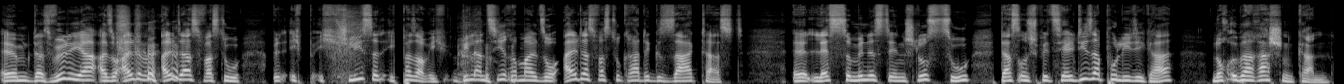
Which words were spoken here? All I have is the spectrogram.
Ähm, das würde ja, also all, all das, was du ich, ich schließe, ich pass auf, ich bilanziere mal so, all das, was du gerade gesagt hast, äh, lässt zumindest den Schluss zu, dass uns speziell dieser Politiker noch überraschen kann.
